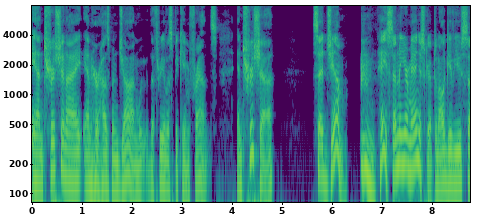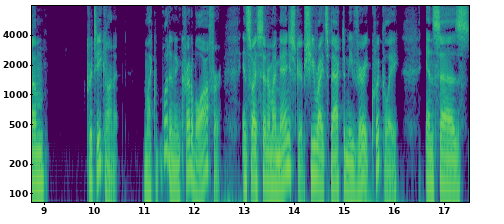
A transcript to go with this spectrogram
And Tricia and I and her husband John, we, the three of us became friends. And Tricia said, "Jim, hey, send me your manuscript and I'll give you some critique on it." I'm like, "What an incredible offer!" And so I sent her my manuscript. She writes back to me very quickly and says,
